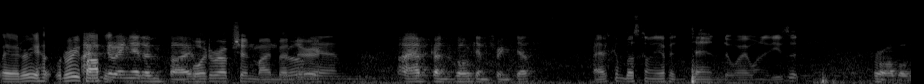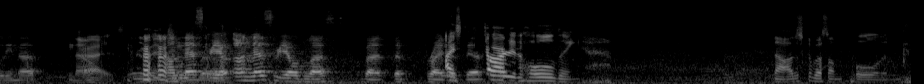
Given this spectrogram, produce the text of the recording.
Wait, what are we? What are we popping? I'm doing it in five. Void eruption, mindbender. Rogan. I have Convoke and Trinket. I have combust coming up in ten. Do I want to use it? Probably not. No. Alright. Maybe it's Unless we unless we hold last, but the right I is dead. started holding. No, I'll just combust on pull and then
